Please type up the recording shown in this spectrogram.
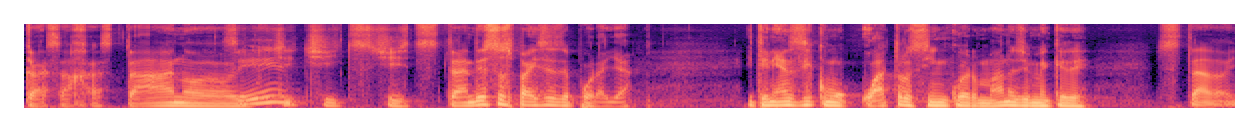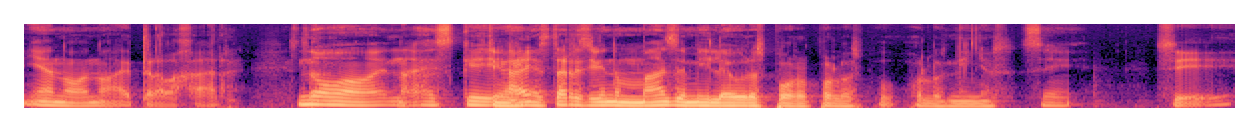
Kazajstán o Sí. Chi- Chi- Chistán, de esos países de por allá. Y tenían así como cuatro o cinco hermanos. Yo me quedé, esta doña no, no ha de trabajar. No, no, es que. Está recibiendo más de mil euros por, por, los, por los niños. sí. Sí.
